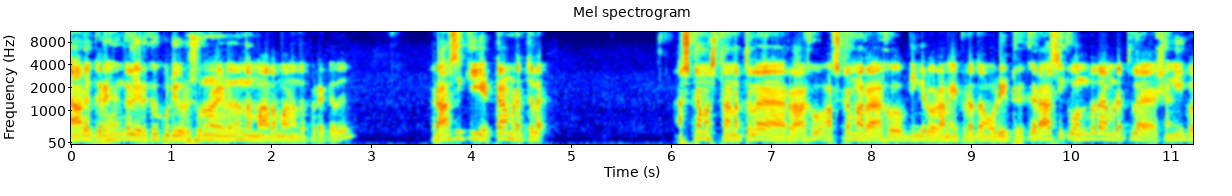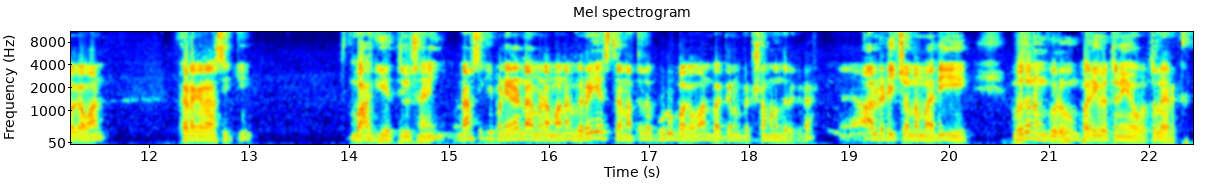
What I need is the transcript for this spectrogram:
நாலு கிரகங்கள் இருக்கக்கூடிய ஒரு சூழ்நிலையில் தான் இந்த மாதமானது பிறக்குது. ராசிக்கு எட்டாம் இடத்துல அஷ்டமஸ்தானத்தில் ராகு அஷ்டம ராகு அப்படிங்கிற ஒரு அமைப்பில் தான் ஓடிட்டுருக்கு ராசிக்கு ஒன்பதாம் இடத்துல சனி பகவான் கடகராசிக்கு. பாகியத்தில் சனி. ராசிக்கு பன்னிரெண்டாம் இடமான விரயஸ்தானத்தில் குரு பகவான் வக்ரம் பெற்று அமர்ந்திருக்கிறார். ஆல்ரெடி சொன்ன மாதிரி புதனும் குருவும் பரிவர்த்தனை யோகத்தில் இருக்குது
